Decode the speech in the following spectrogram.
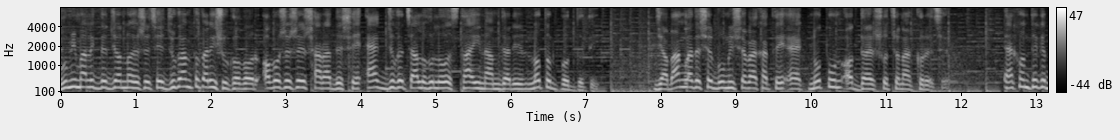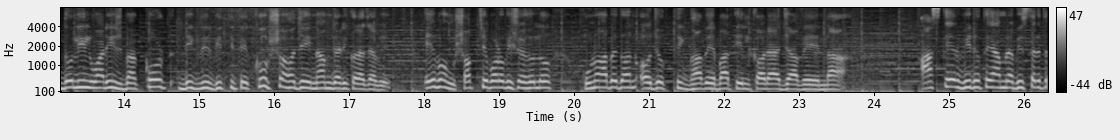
ভূমি মালিকদের জন্য এসেছে যুগান্তকারী সুখবর। অবশেষে সারা দেশে এক যুগে চালু হলো স্থায়ী নামজারির নতুন পদ্ধতি, যা বাংলাদেশের ভূমি সেবা খাতে এক নতুন অধ্যায়ের সূচনা করেছে। এখন থেকে দলিল, ওয়ারিশ বা কোর্ট ডিগ্রির ভিত্তিতে খুব সহজেই নাম জারি করা যাবে এবং সবচেয়ে বড় বিষয় হলো, কোনো আবেদন অযৌক্তিকভাবে বাতিল করা যাবে না। আজকের ভিডিওতে আমরা বিস্তারিত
